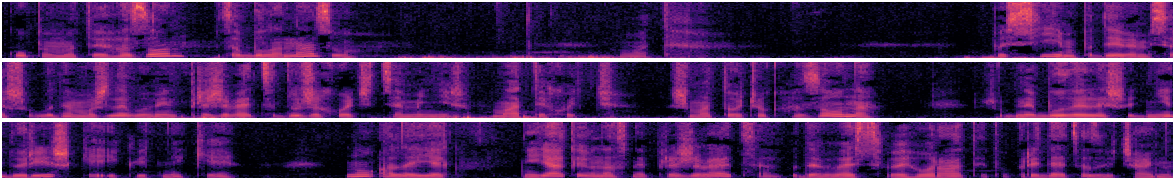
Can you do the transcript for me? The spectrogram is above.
Купимо той газон, забула назву. От. Посіємо, подивимося, що буде. Можливо, він приживеться. Дуже хочеться мені мати хоч шматочок газона, щоб не були лише одні доріжки і квітники. Ну, але як ніякий у нас не приживеться, буде весь вигорати, то прийдеться, звичайно,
